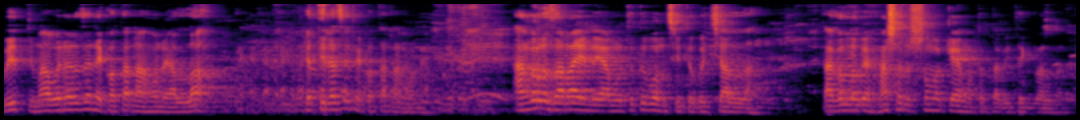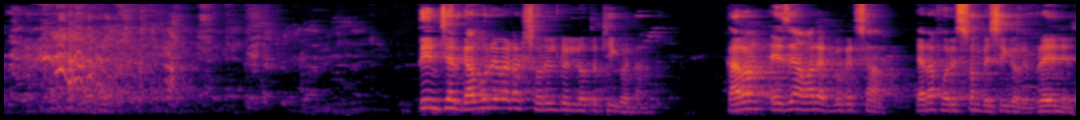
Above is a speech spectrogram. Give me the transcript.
বুঝলি? মা বোনেরা যেন কথা না হনে আল্লাহ। হেতিরা যেন কথা না হনে আঙ্গর যারা এনে আমি তো বঞ্চিত করছে আল্লাহ। তাগর লগে হাসরের সময় কেমতের দাবি থাকবে আল্লাহ। তিন চার গাবুরে বেটা শরীর টইল তো ঠিক হয় না। কারণ এই যে আমার অ্যাডভোকেট সাহেব, এরা পরিশ্রম বেশি করে ব্রেনের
